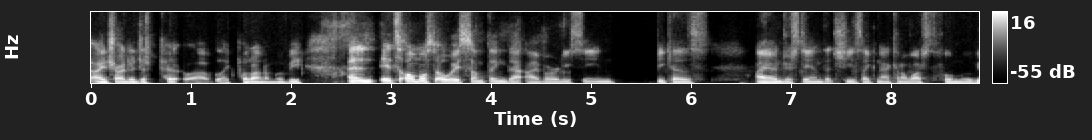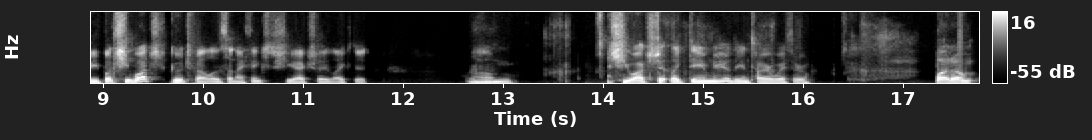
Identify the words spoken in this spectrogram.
I try to just put, uh, like put on a movie, and it's almost always something that I've already seen because I understand that she's like not gonna watch the full movie, but she watched Goodfellas, and I think she actually liked it. Mhm. Um, she watched it like damn near the entire way through. But um,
